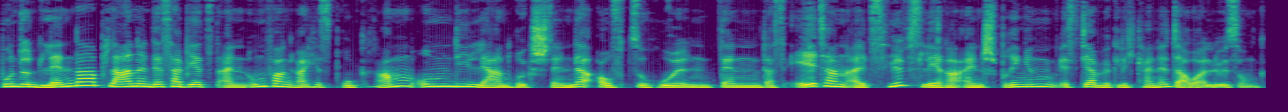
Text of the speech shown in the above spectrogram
Bund und Länder planen deshalb jetzt ein umfangreiches Programm, um die Lernrückstände aufzuholen. Denn dass Eltern als Hilfslehrer einspringen, ist ja wirklich keine Dauerlösung.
